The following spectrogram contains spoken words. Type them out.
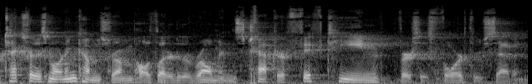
text for this morning comes from Paul's letter to the Romans, chapter 15, verses 4 through 7.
